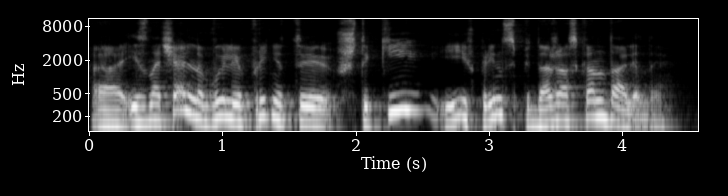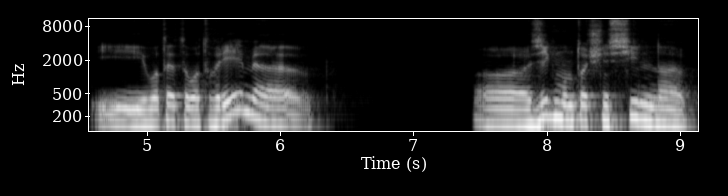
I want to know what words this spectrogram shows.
э, изначально были приняты штыки и, в принципе, даже оскандалены. И вот это вот время э, Зигмунд очень сильно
